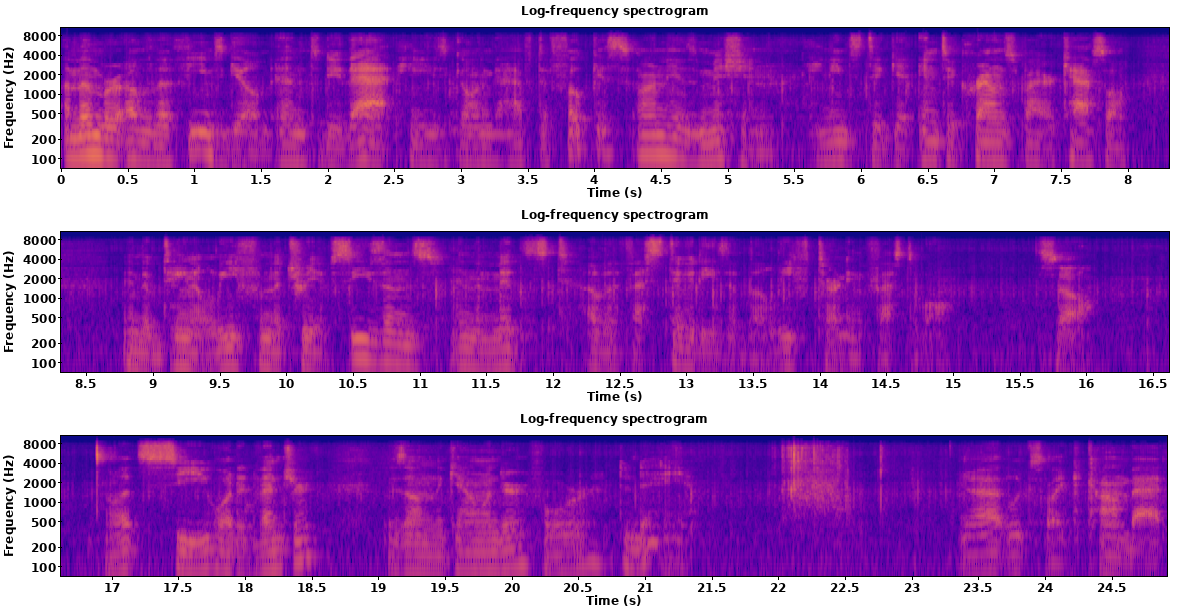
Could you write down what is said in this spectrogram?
a member of the Thieves Guild, and to do that, he's going to have to focus on his mission. He needs to get into Crownspire Castle and obtain a leaf from the Tree of Seasons in the midst of the festivities of the Leaf Turning Festival. So, let's see what adventure is on the calendar for today. That looks like combat.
